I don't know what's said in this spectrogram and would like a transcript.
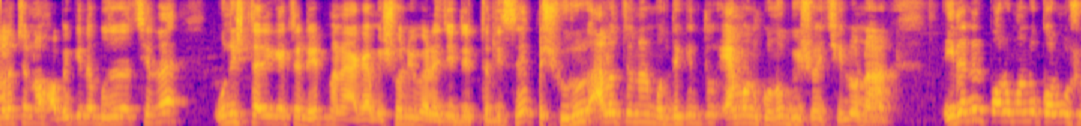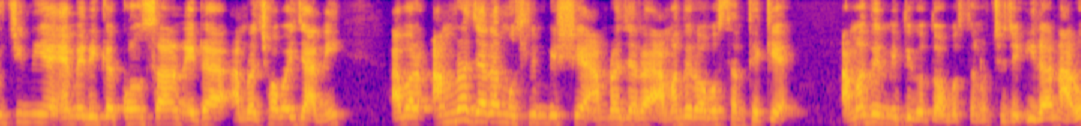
আলোচনা হবে কিনা বোঝা যাচ্ছে না। উনিশ তারিখ একটা ডেট মানে আগামী শনিবারে যে ডেটটা দিছে শুরুর আলোচনার মধ্যে কিন্তু এমন কোনো বিষয় ছিল না। ইরানের পরমাণু কর্মসূচি নিয়ে আমেরিকা কনসার্ন এটা আমরা সবাই জানি। আবার আমরা যারা মুসলিম বিশ্বে আমরা যারা আমাদের অবস্থান থেকে আমাদের নীতিগত অবস্থান হচ্ছে যে ইরান আরও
